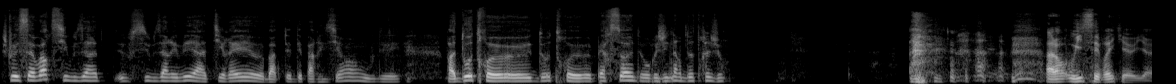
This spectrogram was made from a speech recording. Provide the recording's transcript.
Je voulais savoir si vous, si vous arrivez à attirer euh, bah, peut-être des Parisiens ou des, enfin, d'autres, euh, d'autres personnes originaires d'autres régions. Alors oui, c'est vrai qu'il y a,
